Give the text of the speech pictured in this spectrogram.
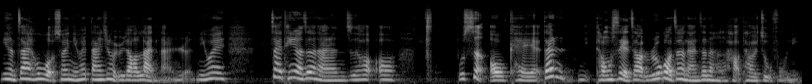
你很在乎我，所以你会担心我遇到烂男人。你会在听了这个男人之后，哦。不是很 OK，但你同时也知道，如果这个男真的很好，他会祝福你。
